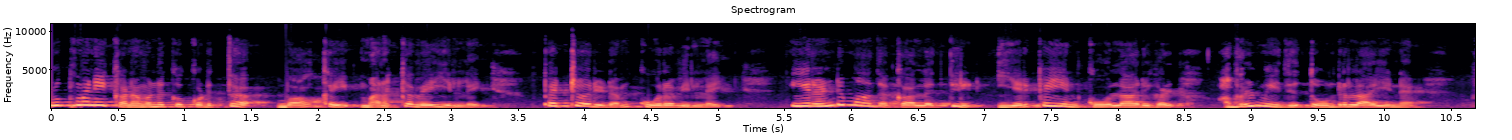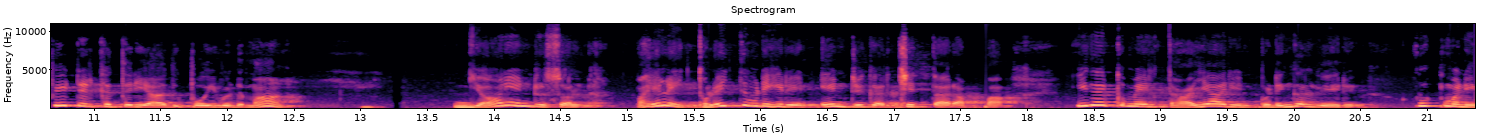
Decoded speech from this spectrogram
ருக்மிணி கணவனுக்கு கொடுத்த வாக்கை மறக்கவே இல்லை. பெற்றோரிடம் கூறவில்லை. இரண்டு மாத காலத்தில் இயற்கையின் கோளாறுகள் அவள் மீது தோன்றலாயின. வீட்டிற்கு தெரியாது போய்விடுமா? யார் என்று சொல் பயலை துளைத்து விடுகிறேன் என்று கர்ஜித்தார் அப்பா. இதற்கு மேல் தாயாரின் பிடுங்கள் வேறு. ருக்மணி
